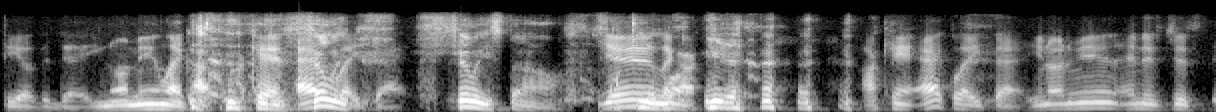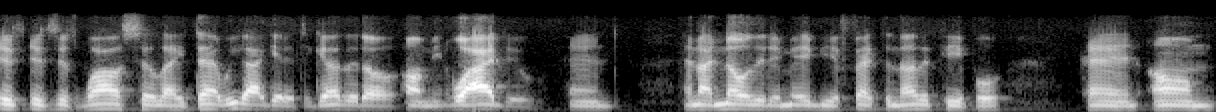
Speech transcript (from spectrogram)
the other day. You know what I mean? Like I, I can't act Philly, like that. Philly style. Yeah, like, up. I yeah. I can't act like that. You know what I mean? And it's just it's, it's just wild shit like that. We gotta get it together though. I mean, well I do. And and I know that it may be affecting other people. And um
